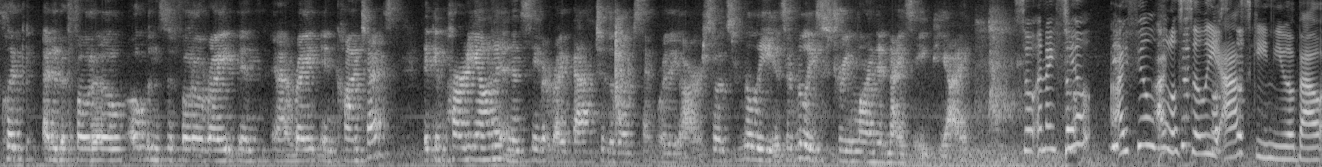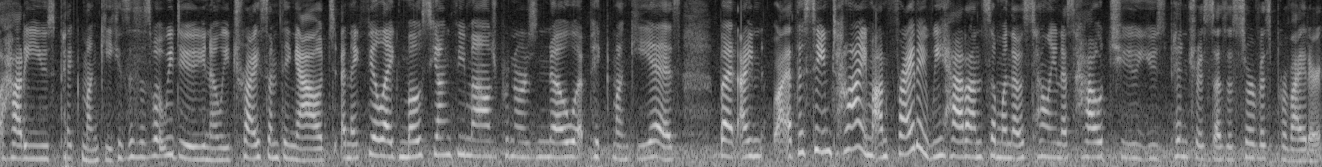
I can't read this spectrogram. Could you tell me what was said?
click edit a photo, opens the photo right in uh, right in context. They can party on it and then save it right back to the website where they are. So it's really it's a really streamlined and nice API. So and I feel I feel a little silly asking you about how to use PicMonkey because this is what we do. You know, we try something out, and I feel like most young female entrepreneurs know what PicMonkey is. But I at the same time on Friday we had on someone that was telling us how to use Pinterest as a service provider,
